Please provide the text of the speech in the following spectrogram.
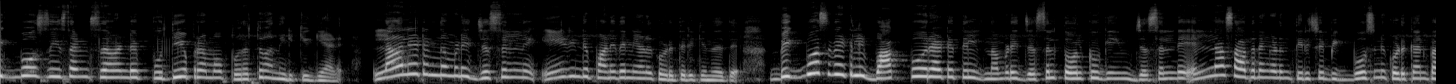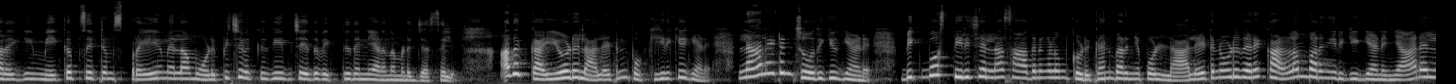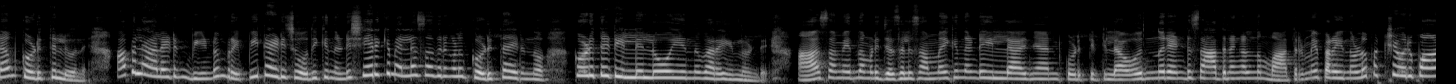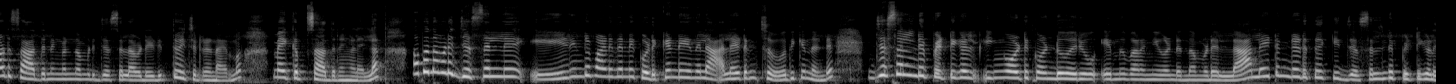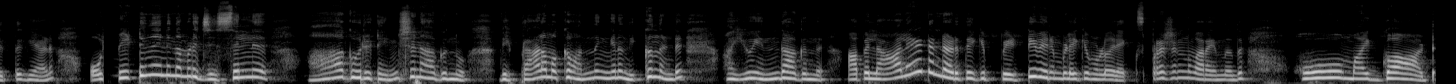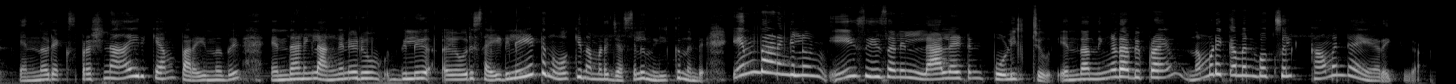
Big boss season സെവന്റെ പുതിയ promo പുറത്തു വന്നിരിക്കുകയാണ്. ലാലേട്ടൻ നമ്മുടെ ജസലിന് ഏഴിന്റെ പണി തന്നെയാണ് കൊടുത്തിരിക്കുന്നത്. ബിഗ് ബോസ് വീട്ടിൽ വാക് പോരാട്ടത്തിൽ നമ്മുടെ ജസൽ തോൽക്കുകയും ജസലിന്റെ എല്ലാ സാധനങ്ങളും തിരിച്ച് ബിഗ് ബോസിന് കൊടുക്കാൻ പറയുകയും മേക്കപ്പ് സെറ്റും സ്പ്രേയും എല്ലാം ഒളിപ്പിച്ച് വെക്കുകയും ചെയ്ത വ്യക്തി തന്നെയാണ് നമ്മുടെ ജസൽ. അത് കൈയോട് ലാലേട്ടൻ പൊക്കിയിരിക്കുകയാണ്. ലാലേട്ടൻ ചോദിക്കുകയാണ് ബിഗ് ബോസ് തിരിച്ച് എല്ലാ സാധനങ്ങളും കൊടുക്കാൻ പറഞ്ഞപ്പോൾ ലാലേട്ടനോട് വരെ കള്ളം പറഞ്ഞിരിക്കുകയാണ്. ഞാനെല്ലാം കൊടുത്തല്ലോ എന്ന് അപ്പോൾ ലാലേട്ടൻ വീണ്ടും റിപ്പീറ്റായിട്ട് ചോദിക്കുന്നുണ്ട് ശരിക്കും എല്ലാ സാധനങ്ങളും കൊടുത്തായിരുന്നോ? കൊടുത്തിട്ടില്ലല്ലോ എന്ന് പറയുന്നുണ്ട്. ആ സമയത്ത് നമ്മുടെ ജസൽ സമ്മതിക്കുന്നുണ്ട് ഇല്ല ഞാൻ കൊടുത്തിട്ടില്ല. ഒന്ന് രണ്ട് സാധനങ്ങൾ എന്ന് മാത്രമേ പറയുന്നുള്ളൂ. പക്ഷേ ഒരുപാട് സാധനങ്ങൾ നമ്മുടെ ജസൽ അവിടെ എടുത്തു വെച്ചിട്ടുണ്ടായിരുന്നു. മേക്കപ്പ് സാധനങ്ങളെല്ലാം. അപ്പോൾ നമ്മുടെ ജസലിന് ഏഴിന്റെ പണി തന്നെ കൊടുക്കണ്ടേ എന്ന് ലാലേട്ടൻ ചോദിക്കുന്നുണ്ട്. ജസലിന്റെ പെട്ടികൾ ഇങ്ങോട്ട് കൊണ്ടുവരൂ എന്ന് പറഞ്ഞുകൊണ്ട് നമ്മുടെ ലാലേട്ടന്റെ അടുത്തേക്ക് ജസലിന്റെ പെട്ടികൾ എത്തുകയാണ്. പെട്ടെന്ന് തന്നെ നമ്മുടെ ജസലിന് ആകെ ഒരു ടെൻഷനാകുന്നു വിപ്രാണമൊക്കെ വന്ന് ഇങ്ങനെ നിൽക്കുന്നുണ്ട് അയ്യോ എന്താകുന്നു? അപ്പോൾ ലാലേട്ടന്റെ അടുത്തേക്ക് പെട്ടി വരുമ്പോഴേക്കുമുള്ള ഒരു എക്സ്പ്രഷൻ എന്ന് പറയുന്നത് ഓ മൈ ഗാഡ് എന്നൊരു എക്സ്പ്രഷൻ ആയിരിക്കാം പറയുന്നത്. എന്താണെങ്കിലും അങ്ങനെ ഒരു ഇതിൽ ഒരു സൈഡിലേട്ട് നോക്കി നമ്മുടെ ജസൽ നിൽക്കുന്നുണ്ട്. എന്താണെങ്കിലും ഈ സീസണിൽ ലാലേട്ടൻ പൊളിച്ചു. എന്താ നിങ്ങളുടെ അഭിപ്രായം? നമ്മുടെ കമന്റ് ബോക്സിൽ കമന്റായി അറിയിക്കുക.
